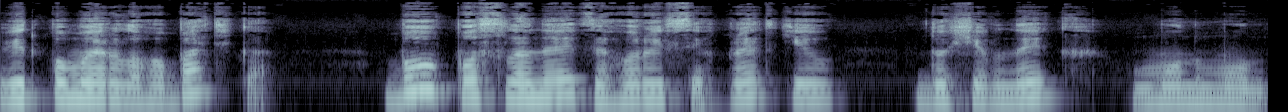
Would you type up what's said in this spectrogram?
від померлого батька був посланець гори всіх предків, духівник Мун-Мун.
